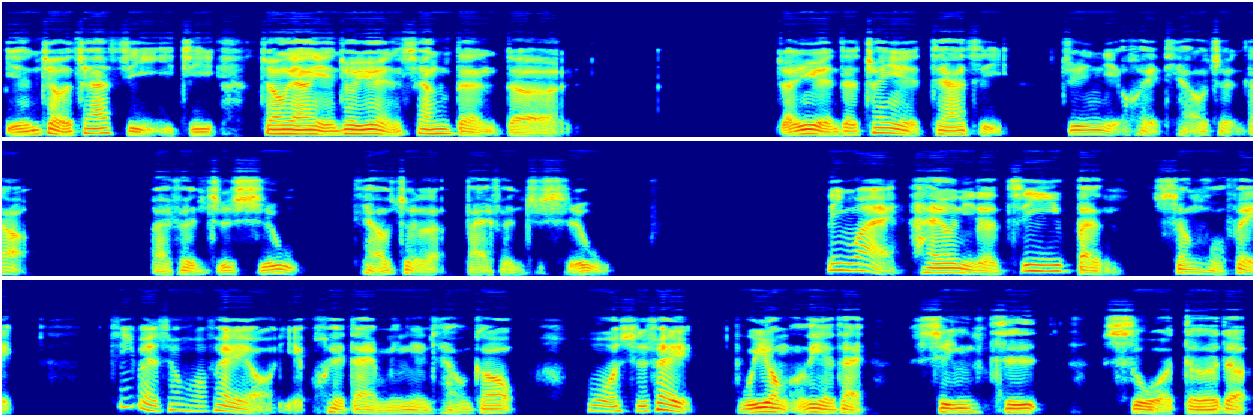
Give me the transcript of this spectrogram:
研究加级以及中央研究院相等的人员的专业加级，均也会调整到百分之十五，调整了百分之十五。另外，还有你的基本生活费，基本生活费哦，也会在明年调高。伙食费不用列在薪资所得的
